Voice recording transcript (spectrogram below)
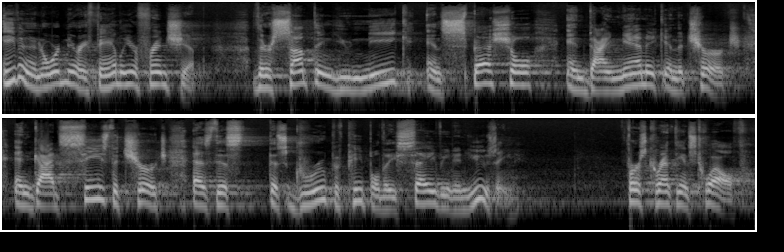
even an ordinary family or friendship. There's something unique and special and dynamic in the church, and God sees the church as this, this group of people that He's saving and using. 1 Corinthians 12.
